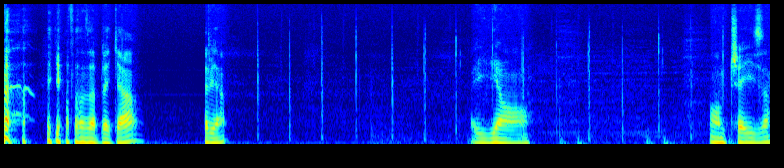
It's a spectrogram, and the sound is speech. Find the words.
il est dans un placard. Très bien. Il est en en chase.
